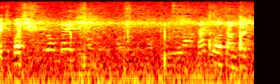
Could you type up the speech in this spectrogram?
Peťo, poď. Tak bolo tam, poď.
